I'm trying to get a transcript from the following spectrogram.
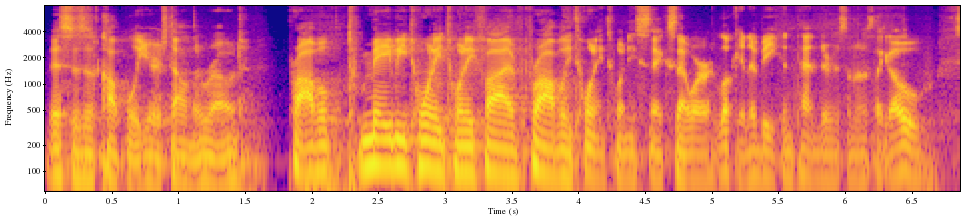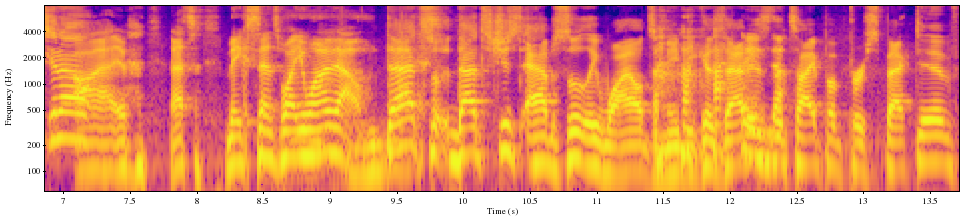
this is a couple years down the road, probably maybe 2025, probably 2026 that we're looking to be contenders." And I was like, "Oh, You know- I- that's makes sense why you want it out." That's that's just absolutely wild to me because that is is the type of perspective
